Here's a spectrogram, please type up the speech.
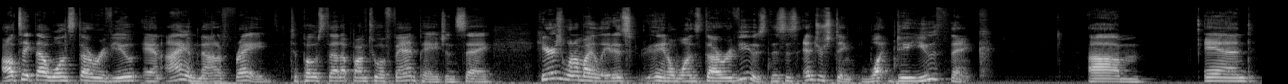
I'll take that one star review and I am not afraid to post that up onto a fan page and say, here's one of my latest, you know, one star reviews. This is interesting. What do you think? Um, and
